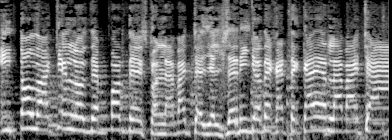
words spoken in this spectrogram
y todo aquí en los deportes con la Bacha y el Cerillo, déjate caer la Bacha.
